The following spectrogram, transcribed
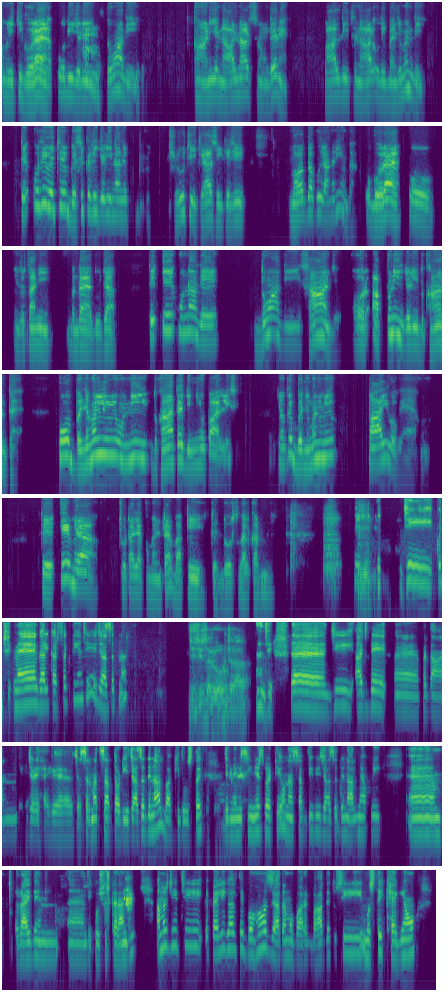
ਅਮਰੀਕੀ ਗੋਰਾ ਹੈ ਉਹਦੀ ਜਿਹੜੀ ਦੋਵਾਂ ਦੀ ਕਹਾਣੀ ਇਹ ਨਾਲ ਨਾਲ ਸੁਣਾਉਂਦੇ ਨੇ। ਪਾਲ ਦੀ ਤੇ ਨਾਲ ਉਹਦੀ ਬੈਂਜਮਨ ਦੀ। ਤੇ ਉਹਦੇ ਵਿੱਚ ਬੇਸਿਕਲੀ ਜਿਹੜੀ ਇਹਨਾਂ ਨੇ ਸ਼ੁਰੂ ਚ ਹੀ ਕਿਹਾ ਸੀ ਕਿ ਜੀ, ਮੌਤ ਦਾ ਕੋਈ ਰੰਗ ਨਹੀਂ ਹੁੰਦਾ। ਉਹ ਗੋਰਾ ਹੈ, ਉਹ ਹਿੰਦੁਸਤਾਨੀ ਬੰਦਾ ਹੈ ਦੂਜਾ। ਤੇ ਇਹ ਉਹਨਾਂ ਦੇ ਦੋਵਾਂ ਦੀ ਸਾਂਝ ਔਰ ਆਪਣੀ ਜਿਹੜੀ ਦੁਖਾਂਤ ਹੈ, ਉਹ ਬੰਜਮਨ ਲਈ ਵੀ ਉਨੀ ਦੁਖਾਂਤ ਹੈ ਜਿੰਨੀ ਉਹ ਪਾਲ ਲਈ ਸੀ। ਕਿਉਂਕਿ ਬੰਜਮਨ ਵੀ ਪਾਲ ਹੀ ਹੋ ਗਿਆ ਹੈ ਹੁਣ। ਤੇ ਇਹ ਮੇਰਾ ਛੋਟਾ ਜਿਹਾ ਕਮੈਂਟ ਹੈ ਬਾਕੀ ਤੇ ਦੋਸਤ ਗੱਲ ਕਰਨਗੇ। ਜੀ ਕੁਝ ਮੈਂ ਗੱਲ ਕਰ ਸਕਦੀ ਹਾਂ ਜੀ ਇਜਾਜ਼ਤ ਨਾਲ? ਜੀ ਜੀ ਜ਼ਰੂਰ ਜਨਾਬ ਹਾਂਜੀ। ਜੀ ਅੱਜ ਦੇ ਪ੍ਰਧਾਨ ਜਿਹੜੇ ਹੈਗੇ ਸਰਮਤ ਸਾਹਿਬ ਤੁਹਾਡੀ ਇਜਾਜ਼ਤ ਦੇ ਨਾਲ ਬਾਕੀ ਦੋਸਤ ਜਿੰਨੇ ਵੀ ਸੀਨੀਅਰਸ ਬੈਠੇ ਉਹਨਾਂ ਸਭ ਦੀ ਵੀ ਇਜਾਜ਼ਤ ਦੇ ਨਾਲ ਮੈਂ ਆਪਣੀ ਅਮ, ਰਾਏ ਦੇਣ ਅਹ, ਦੀ ਕੋਸ਼ਿਸ਼ ਕਰਾਂਗੀ। ਅਮਰਜੀਤ ਜੀ ਪਹਿਲੀ ਗੱਲ ਤੇ ਬਹੁਤ ਜ਼ਿਆਦਾ ਮੁਬਾਰਕਬਾਦ ਹੈ ਤੁਸੀਂ ਮੁਸਤਕ ਹੈਗੀਆਂ ਹੋ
